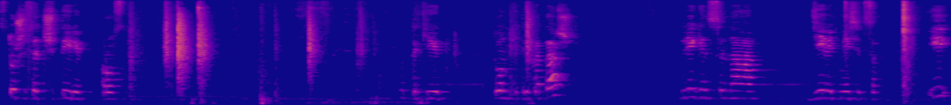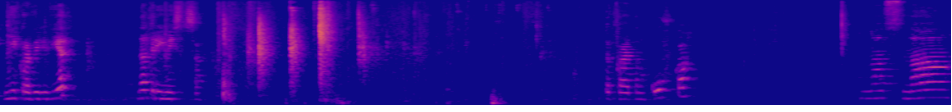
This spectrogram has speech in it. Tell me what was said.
164 рост. Вот такие тонкий трикотаж. Леггинсы на 9 месяцев. И микровельвет на 3 месяца. Такая танковка у нас на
